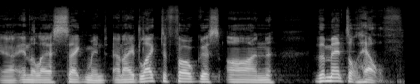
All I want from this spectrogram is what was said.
uh, in the last segment, and I'd like to focus on the mental health.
